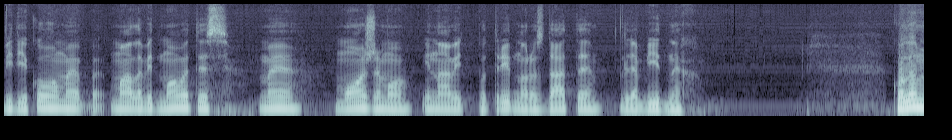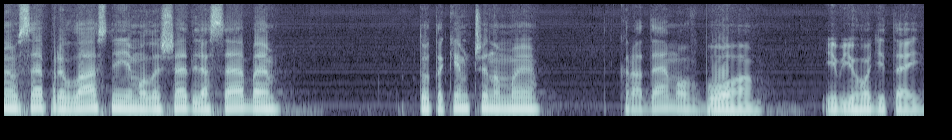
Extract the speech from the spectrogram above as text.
від якого ми б мали відмовитись, ми можемо і навіть потрібно роздати для бідних. Коли ми все привласнюємо лише для себе, то таким чином ми крадемо в Бога і в Його дітей.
